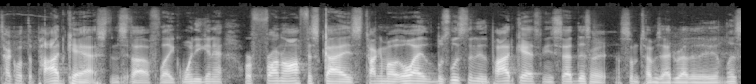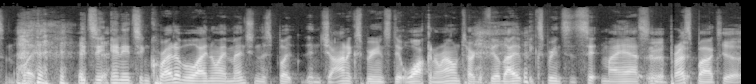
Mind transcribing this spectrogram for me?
talk about the podcast and stuff. Like when are you gonna or front office guys talking about, oh, I was listening to the podcast and you said this. Right. Sometimes I'd rather they didn't listen, but it's and it's incredible. I know I mentioned this, but then John experienced it walking around Target Field. I experienced it sitting my ass in the press box. Yeah.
